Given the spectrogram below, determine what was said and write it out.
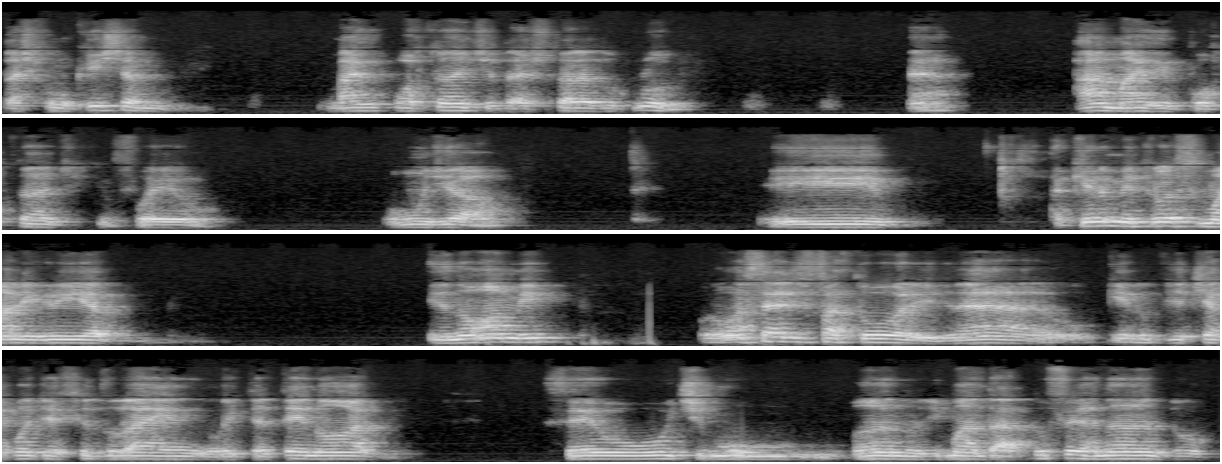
das conquistas mais importantes da história do clube. Né? A mais importante, que foi o, o Mundial. E aquilo me trouxe uma alegria enorme por uma série de fatores, né? O que tinha acontecido lá em 89, ser o último ano de mandato do Fernando,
